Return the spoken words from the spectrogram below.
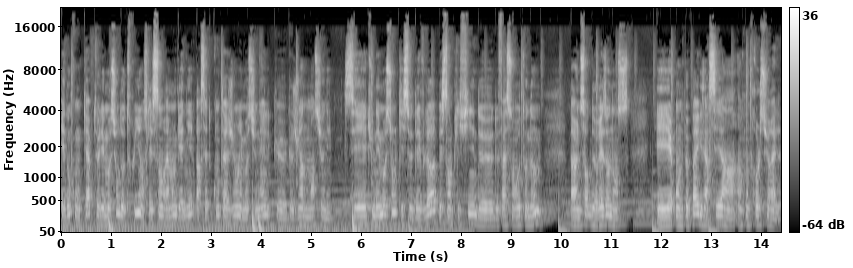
et donc on capte l'émotion d'autrui en se laissant vraiment gagner par cette contagion émotionnelle que, je viens de mentionner. C'est une émotion qui se développe et s'amplifie de façon autonome par une sorte de résonance et on ne peut pas exercer un, contrôle sur elle.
